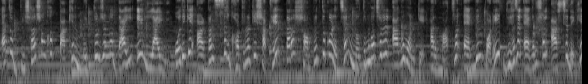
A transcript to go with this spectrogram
এত বিশাল সংখ্যক পাখির মৃত্যুর জন্য দায়ী এই লাইনই ওদিকে আরকানসাসের ঘটনাটির সাথে তারা সম্পৃক্ত করেছেন নতুন বছরের আগমনকে। আর মাত্র একদিন পরেই দুই সাল আসছে দেখে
